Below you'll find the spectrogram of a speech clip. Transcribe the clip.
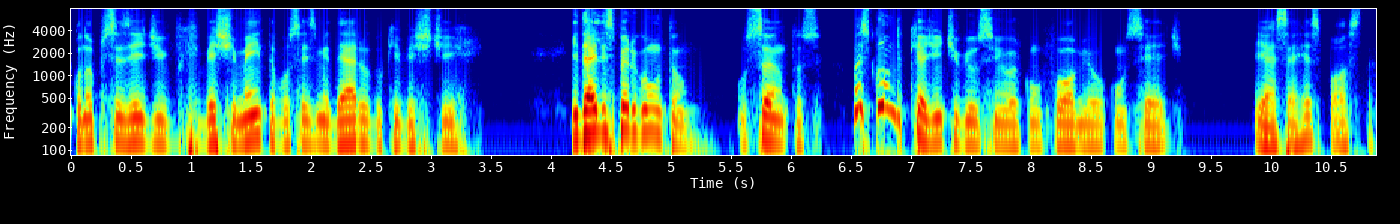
Quando eu precisei de vestimenta, vocês me deram do que vestir. E daí eles perguntam, os santos: mas quando que a gente viu o Senhor com fome ou com sede? E essa é a resposta.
